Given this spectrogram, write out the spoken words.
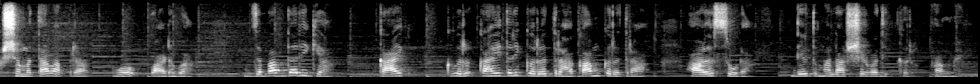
क्षमता वापरा व वाढवा. जबाबदारी घ्या. काय कर काहीतरी करत राहा काम करत राहा. आळस सोडा. देव तुम्हाला आशीर्वादित कर. आम्ही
